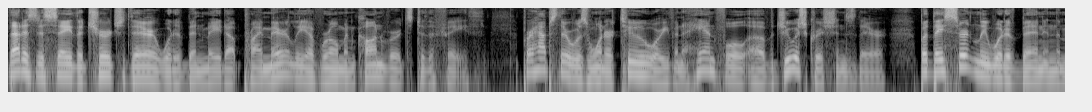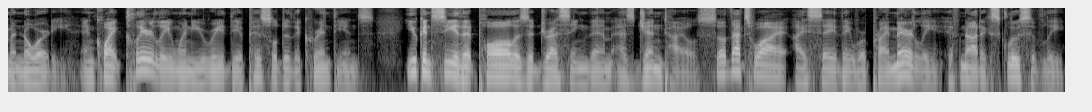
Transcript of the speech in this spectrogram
That is to say, the church there would have been made up primarily of Roman converts to the faith. Perhaps there was one or two, or even a handful of Jewish Christians there, but they certainly would have been in the minority. And quite clearly, when you read the Epistle to the Corinthians, you can see that Paul is addressing them as Gentiles. So that's why I say they were primarily, if not exclusively,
